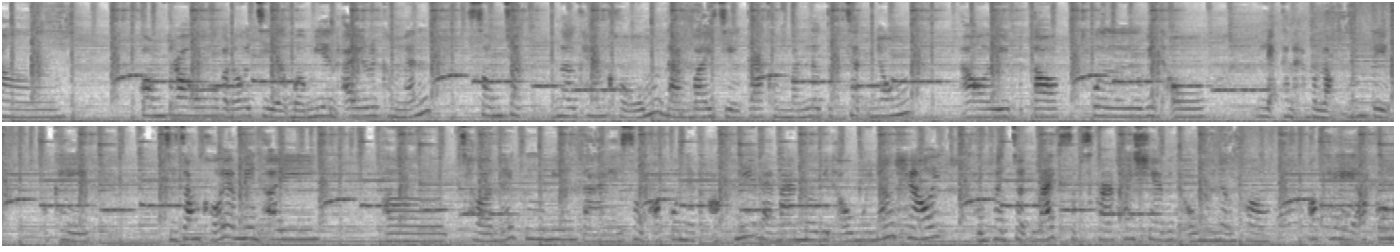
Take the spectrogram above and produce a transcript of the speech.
នឹងគ្រប់ត្រូលក៏ដូចជាបើមានអី recommend សូមចុចនៅខាងក្រោមដើម្បីជាការ comment លើកទឹកចិត្តខ្ញុំ ឲ្យបន្តធ្វើវីដេអូលក្ខណៈ vlog ហ្នឹងទៀតអូខេជាចុងក្រោយអត់មានអីអឺច្រើនទេគឺមានតែសូមអរគុណអ្នកទាំងអស់គ្នាដែលបានមើលវីដេអូមួយហ្នឹងហើយកុំភ្លេចចុច like subscribe ហើយ share វីដេអូមួយហ្នឹងផង OK អរគុណ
